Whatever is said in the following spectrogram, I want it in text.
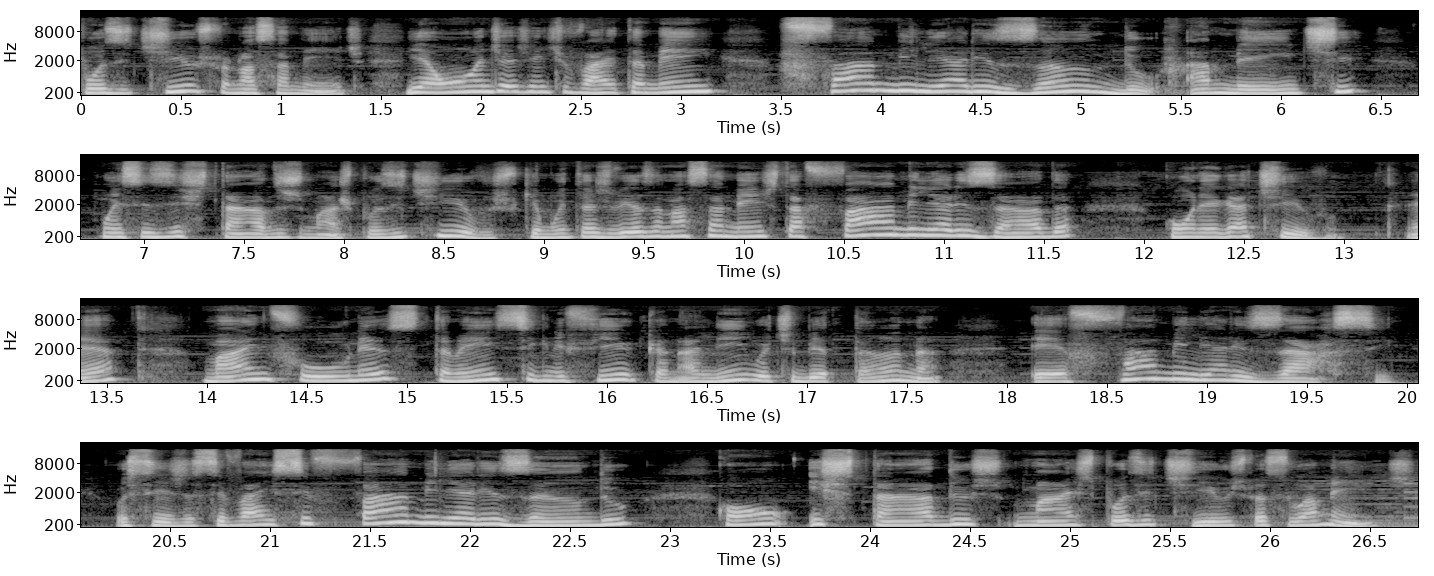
positivos para nossa mente e aonde a gente vai também familiarizando a mente com esses estados mais positivos, porque muitas vezes a nossa mente está familiarizada com o negativo, né? Mindfulness também significa, na língua tibetana, é familiarizar-se, ou seja, você vai se familiarizando com estados mais positivos para sua mente.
